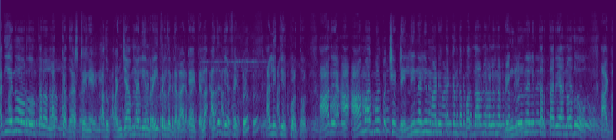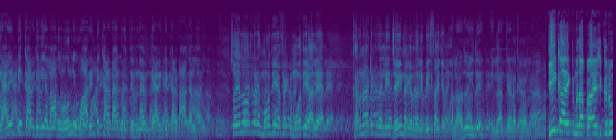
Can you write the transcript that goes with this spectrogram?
ಅದೇನೋ ಅವ್ರದ್ದು ಒಂಥರ ಲಕ್ ಅದು ಅಷ್ಟೇನೆ. ಅದು ಪಂಜಾಬ್ನಲ್ಲಿ ಏನು ರೈತರದ ಗಲಾಟೆ ಆಯ್ತಲ್ಲ ಅದ್ರದ್ದು ಎಫೆಕ್ಟ್ ಅಲ್ಲಿ ತಿರ್ಕೊಳ್ತು. ಆದ್ರೆ ಆ ಆಮ್ ಆದ್ಮಿ ಪಕ್ಷ ಡೆಲ್ಲಿನಲ್ಲಿ ಮಾಡಿರ್ತಕ್ಕಂಥ ಬದಲಾವಣೆಗಳನ್ನ ಬೆಂಗಳೂರಿನಲ್ಲಿ ತರ್ತಾರೆ ಅನ್ನೋದು ಆ ಗ್ಯಾರಂಟಿ ಕಾರ್ಡ್ ಇದೆಯಲ್ಲ ಅದು ಓನ್ಲಿ ವಾರಂಟಿ ಕಾರ್ಡ್ ಆಗಿರುತ್ತೆ ವಿನ ಗ್ಯಾರಂಟಿ ಕಾರ್ಡ್ ಆಗಲ್ಲ ಸೊ ಎಲ್ಲ ಒಂದ್ ಕಡೆ ಮೋದಿ ಎಫೆಕ್ಟ್ ಮೋದಿ ಅಲೆ. ಕರ್ನಾಟಕದಲ್ಲಿ ಜಯನಗರದಲ್ಲಿ ಬೀಸ್ತಾ ಇದೆ ಅಲ್ಲ ಅದು ಇದೆ. ಇಲ್ಲ ಅಂತ ಹೇಳಕ್ಕಾಗಲ್ಲ. ಈ ಕಾರ್ಯಕ್ರಮದ ಪ್ರಾಯೋಜಕರು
